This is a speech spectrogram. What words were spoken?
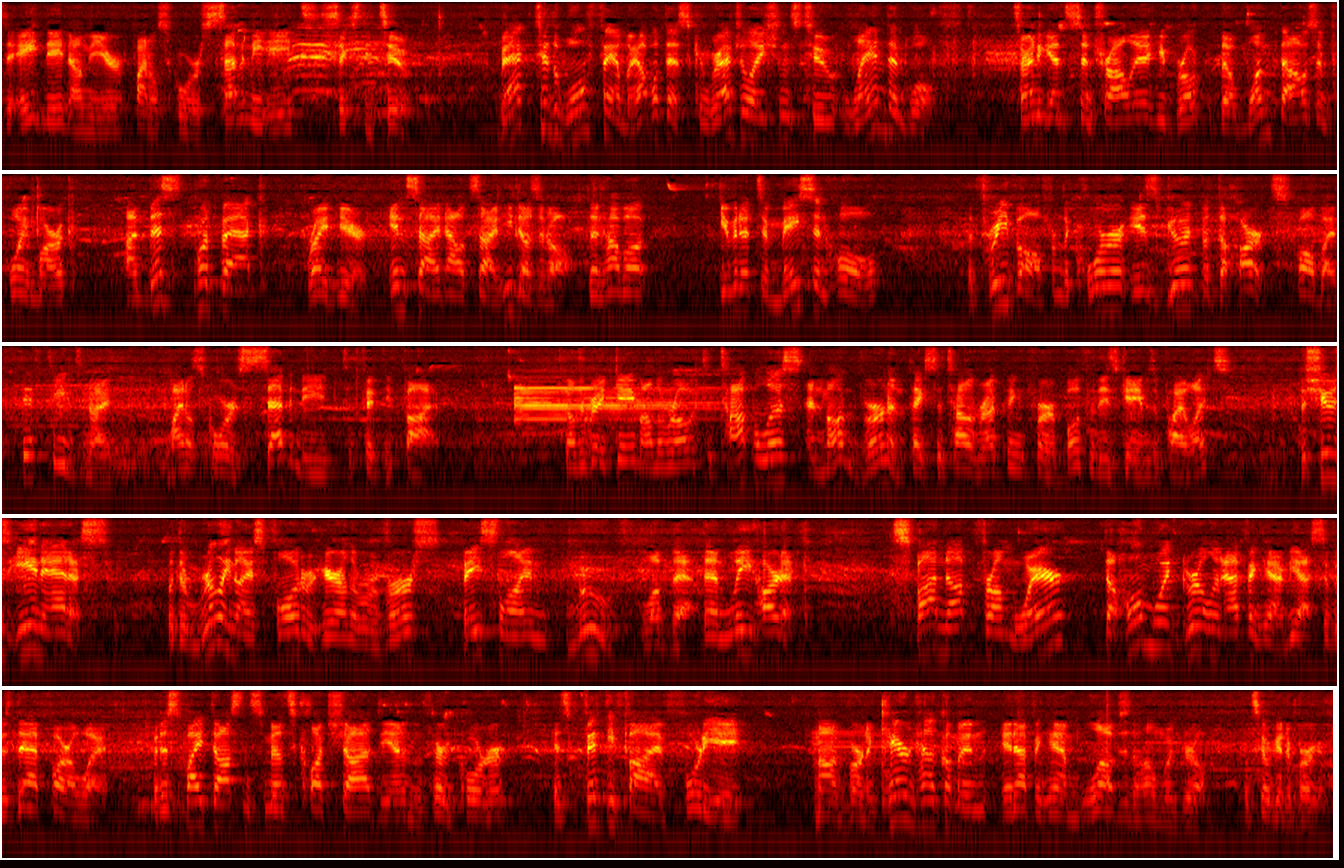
to 8 and 8 on the year. Final score 78 62. Back to the Wolfe family. How about this? Congratulations to Landon Wolfe. Starting against Centralia, he broke the 1,000 point mark on this putback right here. Inside, outside, he does it all. Then how about giving it to Mason Hull? The three ball from the corner is good, but the Hearts fall by 15 tonight. Final score is 70 to 55. Another great game on the road Teutopolis and Mount Vernon, thanks to Tyler Repking for both of these games and highlights. The shoes Ian Addis with a really nice floater here on the reverse baseline move. Love that. Then Lee Hardick spotting up from where? The Homewood Grill in Effingham. Yes, it was that far away. But despite Dawson Smith's clutch shot at the end of the third quarter, it's 55-48 Mount Vernon. Karen Henkelman in Effingham loves the Homewood Grill. Let's go get a burger.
